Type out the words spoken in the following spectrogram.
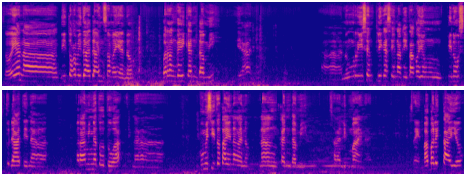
So ayan, ah, dito kami dadaan sa may ano, Barangay Kandami. Yan. Ah, nung recently kasi nakita ko yung pinost ko dati na maraming natutuwa na bumisita tayo ng ano, ng Kandami sa Libmanan. So yun, babalik tayo.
